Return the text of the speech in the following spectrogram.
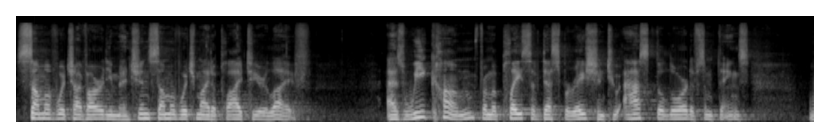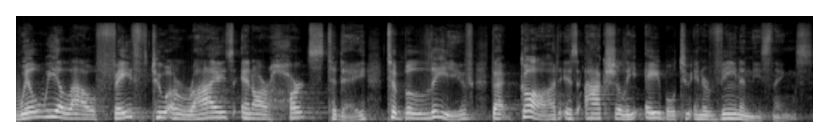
some of which I've already mentioned, some of which might apply to your life. As we come from a place of desperation to ask the Lord of some things, Will we allow faith to arise in our hearts today to believe that God is actually able to intervene in these things?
